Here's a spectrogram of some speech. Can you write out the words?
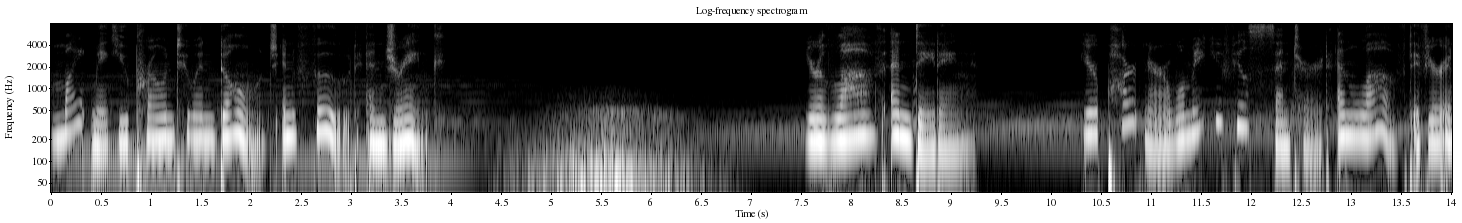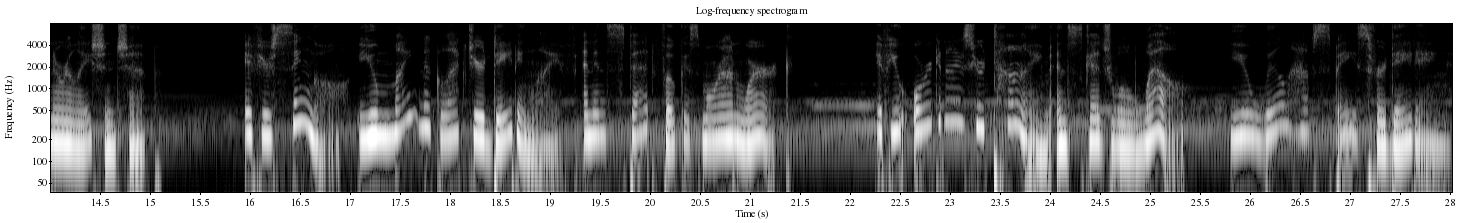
might make you prone to indulge in food and drink. Your love and dating. Your partner will make you feel centered and loved if you're in a relationship. If you're single, you might neglect your dating life and instead focus more on work. If you organize your time and schedule well, you will have space for dating.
